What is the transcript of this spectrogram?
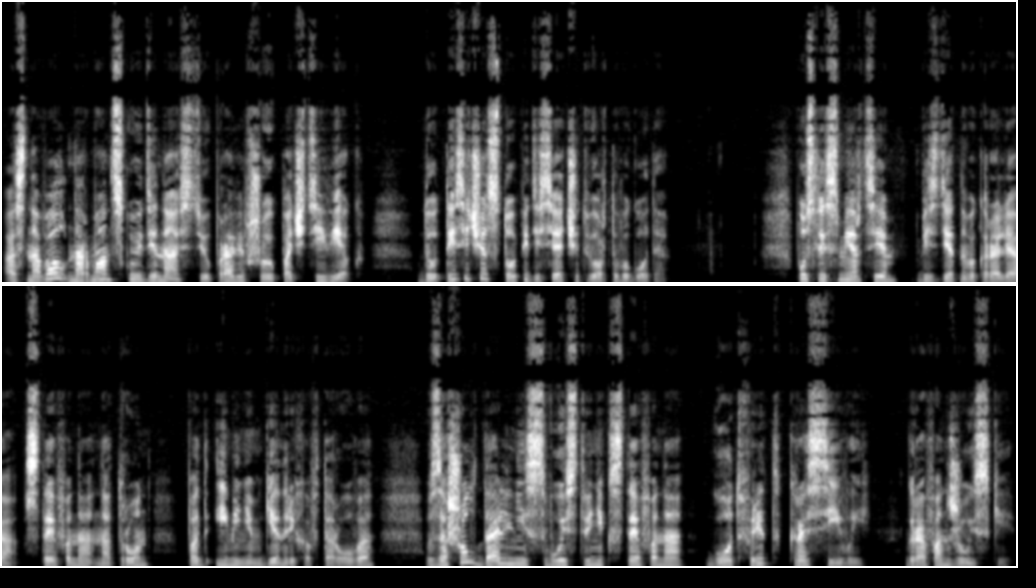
основал нормандскую династию, правившую почти век, до 1154 года. После смерти бездетного короля Стефана на трон под именем Генриха II взошел дальний свойственник Стефана Готфрид Красивый, граф Анжуйский,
